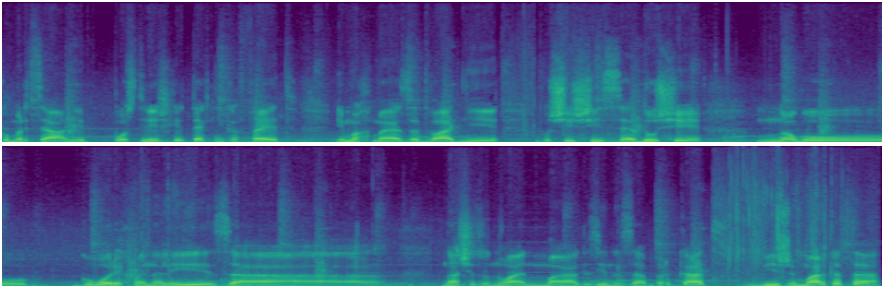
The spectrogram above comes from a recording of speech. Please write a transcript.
Комерциални пострижки, техника фейт. Имахме за два дни почти 60 души. Много говорихме нали, за нашия онлайн магазин за Апъркат, вижте марката.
